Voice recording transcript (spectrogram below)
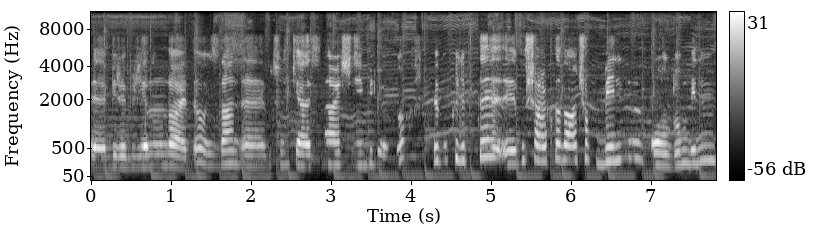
e, birebir yanındaydı. O yüzden e, bütün hikayesini her şeyi biliyordu. Ve bu klipte e, bu şarkıda daha çok benim olduğum, benim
